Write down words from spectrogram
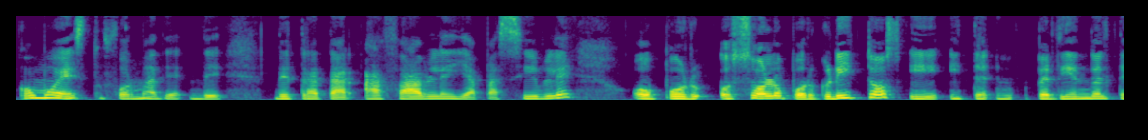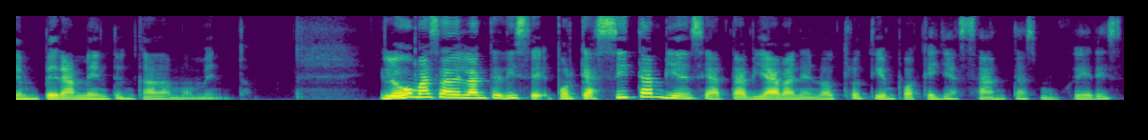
cómo es tu forma de, de, tratar afable y apacible o, por, o solo por gritos y perdiendo el temperamento en cada momento. Y luego más adelante dice, porque así también se ataviaban en otro tiempo aquellas santas mujeres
